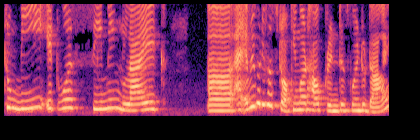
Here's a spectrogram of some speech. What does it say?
to me, it was seeming like uh, everybody was talking about how print is going to die.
